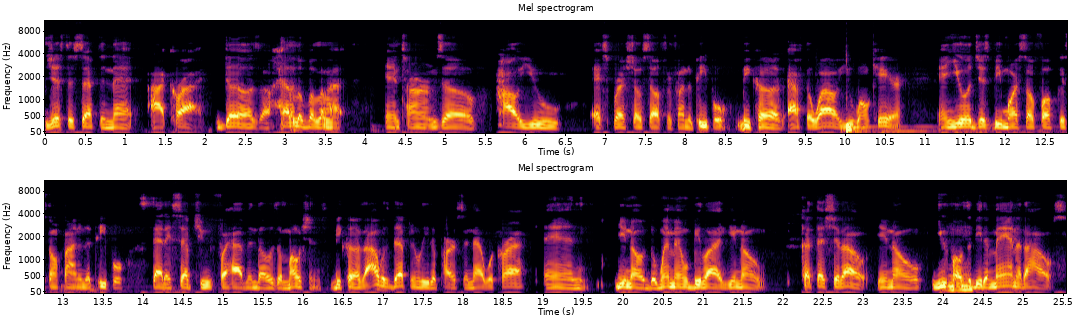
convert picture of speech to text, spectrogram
just accepting that I cry does a hell of a lot in terms of how you express yourself in front of people because after a while you won't care and you'll just be more so focused on finding the people that accept you for having those emotions because I was definitely the person that would cry and you know the women would be like you know cut that shit out you know you supposed to be the man of the house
